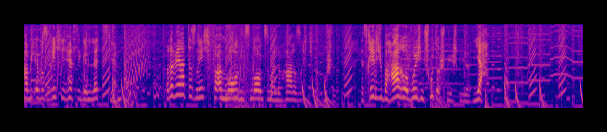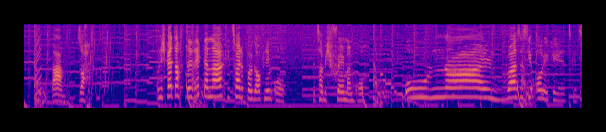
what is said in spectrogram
habe ich einfach so richtig hässliche Lätzchen. Oder wer hat das nicht? Vor allem morgens. Morgens sind meine Haare so richtig verbuschelt. Jetzt rede ich über Haare, obwohl ich ein Shooter-Spiel spiele. Ja. Bam. So. Und ich werde auch direkt danach die zweite Folge aufnehmen. Oh. Jetzt habe ich Frame-Einbruch. Oh nein. Was ist hier? Oh, okay, jetzt geht's.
